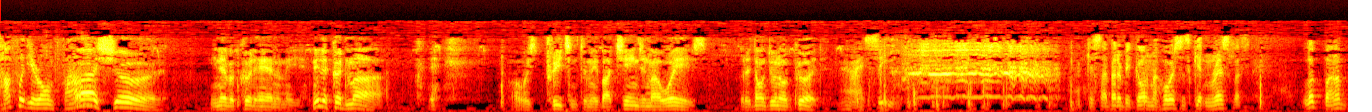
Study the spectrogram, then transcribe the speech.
tough with your own father? Why, sure. He never could handle me. Neither could Ma. Always preaching to me about changing my ways. But it don't do no good. Yeah, I see. I guess I better be going. My horse is getting restless. Look, Bob,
